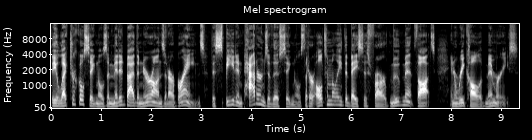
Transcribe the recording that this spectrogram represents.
the electrical signals emitted by the neurons in our brains, the speed and patterns of those signals that are ultimately the basis for our movement, thoughts, and recall of memories.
